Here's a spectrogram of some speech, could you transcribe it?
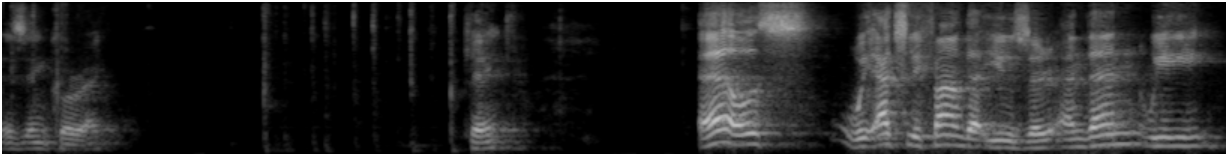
is incorrect. Okay. Else, we actually found that user, and then we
